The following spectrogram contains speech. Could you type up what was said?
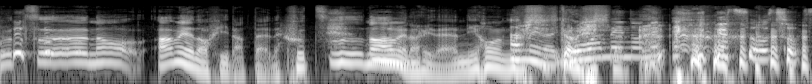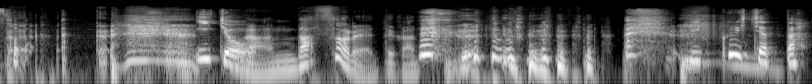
普通の雨の日だったよね。普通の雨の日だよ、日本の雨の弱めのね。そうそうそう。以上。なんだそれってかびっくりしちゃった、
